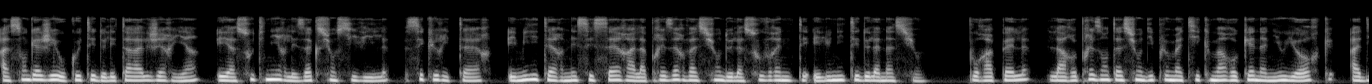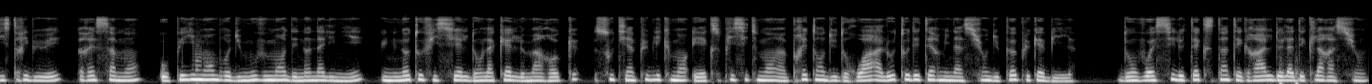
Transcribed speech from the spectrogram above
à s'engager aux côtés de l'État algérien et à soutenir les actions civiles, sécuritaires et militaires nécessaires à la préservation de la souveraineté et l'unité de la nation. Pour rappel, la représentation diplomatique marocaine à New York a distribué, récemment, aux pays membres du mouvement des non-alignés, une note officielle dans laquelle le Maroc soutient publiquement et explicitement un prétendu droit à l'autodétermination du peuple kabyle dont voici le texte intégral de la déclaration.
